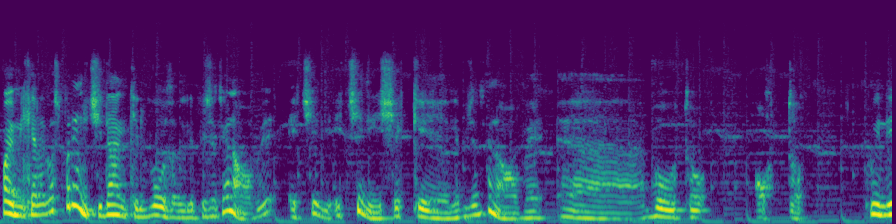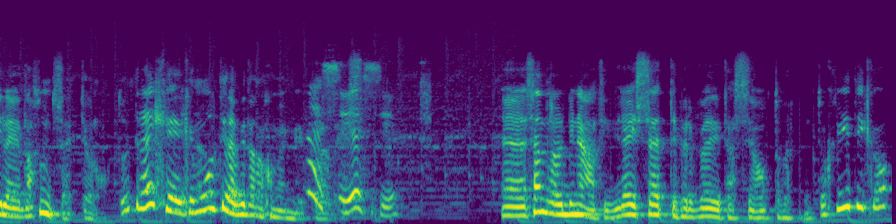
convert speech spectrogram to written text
Poi Michela Gasparini ci dà anche il voto dell'episodio 9 e ci, e ci dice che l'episodio 9 eh, voto 8. Quindi lei ha dato un 7 o un 8. Direi che, che molti la vedono come me. Eh sì, eh sì. Eh, Sandra Albinati, direi 7 per Veritas e 8 per punto critico.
